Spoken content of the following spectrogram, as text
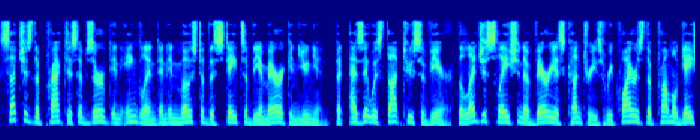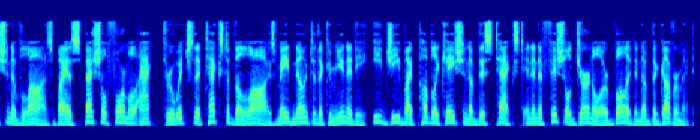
Such is the practice observed in England and in most of the states of the American Union, but, as it was thought too severe, the legislation of various countries requires the promulgation of laws by a special formal act, through which the text of the law is made known to the community, e.g. by publication of this text in an official journal or bulletin of the government.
